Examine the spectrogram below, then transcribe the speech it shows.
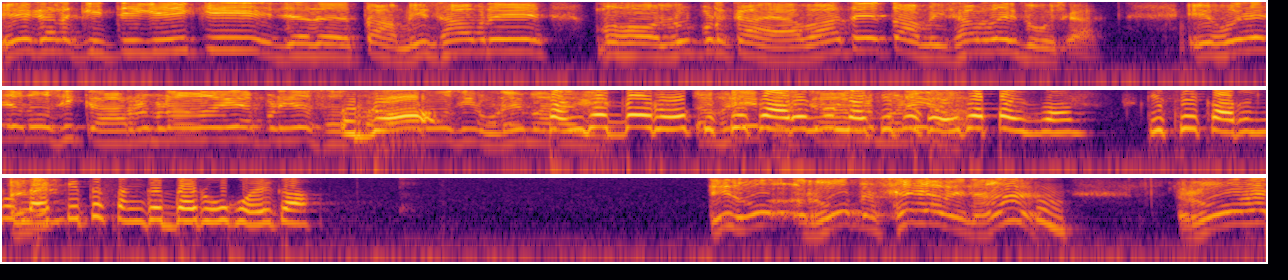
ਇਹ ਗੱਲ ਕੀਤੀ ਗਈ ਕਿ ਜਦ ਧਾਮੀ ਸਾਹਿਬ ਨੇ ਮਾਹੌਲ ਨੂੰ ਭੜਕਾਇਆ ਵਾ ਤੇ ਧਾਮੀ ਸਾਹਿਬ ਦਾ ਹੀ ਦੋਸ਼ ਆ। ਇਹੋ ਜਿਹਾ ਜਦੋਂ ਅਸੀਂ ਕਾਰਨ ਬਣਾਵਾਂਗੇ ਆਪਣੀਆਂ ਸੰਸਥਾਵਾਂ ਨੂੰ ਅਸੀਂ ਰੋੜੇ ਮਾਰਾਂਗੇ ਸੰਗਤ ਦਾ ਰੋ ਕਿਸੇ ਕਾਰਨ ਨੂੰ ਲੈ ਕੇ ਤਾਂ। ਹੋਏਗਾ ਭਾਈ ਸਾਹਿਬ? ਕਿਸੇ ਕਾਰਨ ਨੂੰ ਲੈ ਹਾਂਜੀ। ਕੇ ਤਾਂ ਸੰਗਤ ਦਾ ਰੋ ਹੋਏਗਾ? ਨਹੀਂ ਰੋ ਰੋ ਦੱਸਿਆ ਜਾਵੇ ਨਾ। ਰੋ ਦਾ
